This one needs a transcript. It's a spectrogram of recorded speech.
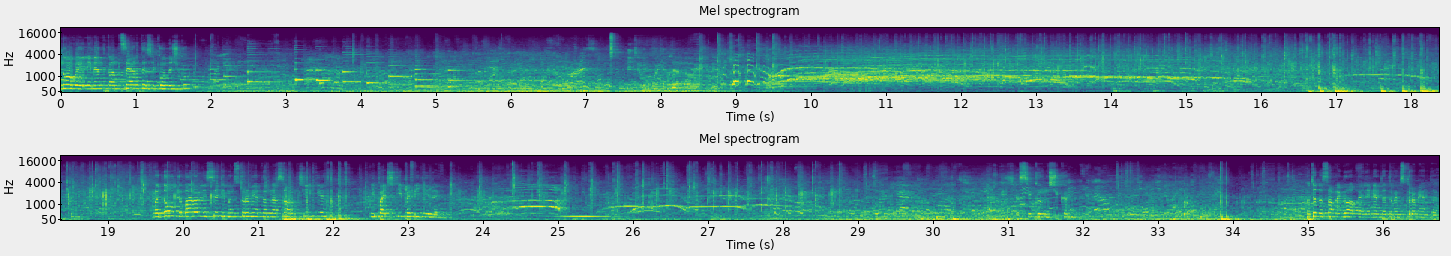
новый элемент концерта, секундочку. Мы долго боролись с этим инструментом на саундчеке и почти победили. Секундочку. Вот это самый главный элемент этого инструмента.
